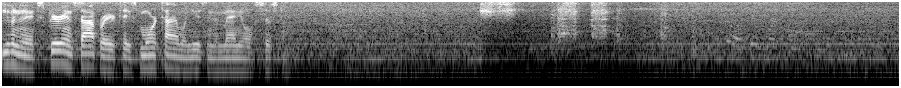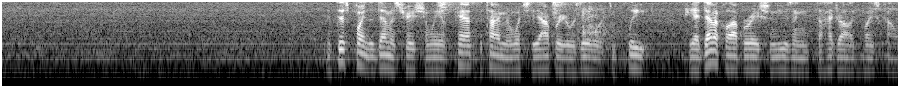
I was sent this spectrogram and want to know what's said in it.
Even an experienced operator takes more time when using the manual system. At this point in the demonstration, we have passed the time in which the operator was able to complete the identical operation using the hydraulic vice column.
